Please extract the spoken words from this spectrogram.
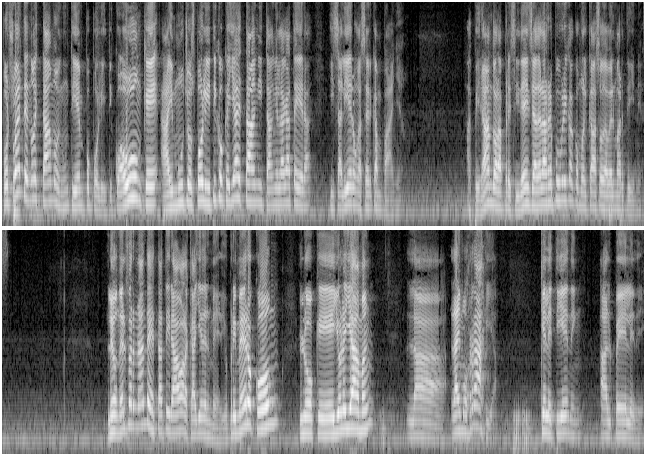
Por suerte no estamos en un tiempo político, aunque hay muchos políticos que ya están y están en la gatera y salieron a hacer campaña, aspirando a la presidencia de la República como el caso de Abel Martínez. Leonel Fernández está tirado a la calle del medio, primero con lo que ellos le llaman la, hemorragia que le tienen al PLD.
